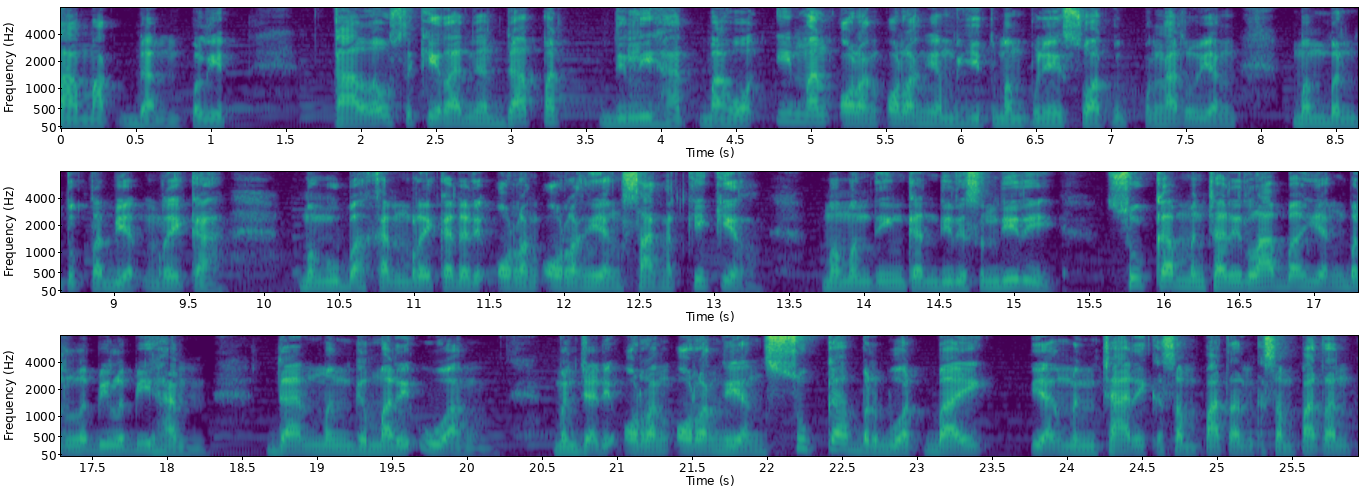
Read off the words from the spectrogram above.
tamak dan pelit. Kalau sekiranya dapat dilihat bahwa iman orang-orang yang begitu mempunyai suatu pengaruh yang membentuk tabiat mereka, mengubahkan mereka dari orang-orang yang sangat kikir, mementingkan diri sendiri, suka mencari laba yang berlebih-lebihan, dan menggemari uang, menjadi orang-orang yang suka berbuat baik yang mencari kesempatan-kesempatan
